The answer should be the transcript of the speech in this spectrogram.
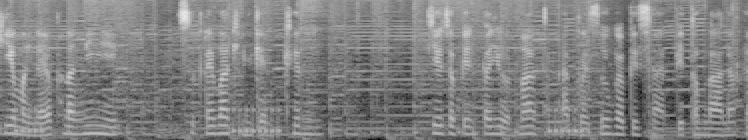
กิลใหม่แล้วพลังนี้รู้สึกได้ว่าแข็งแกร่งขึ้น สกิลจะเป็นประโยชน์มากต่อการต่อสู้กับปีศาจปิดตำราแล้วไป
